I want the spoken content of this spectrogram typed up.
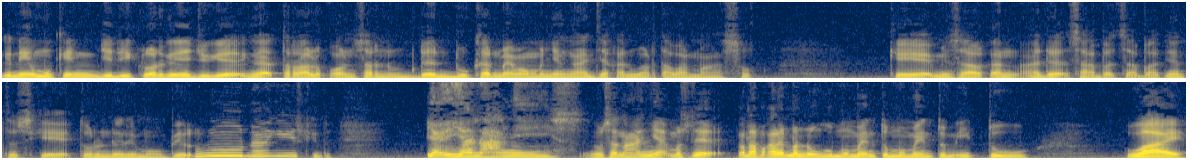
Ini mungkin jadi keluarganya juga nggak terlalu concern dan bukan memang menyengajakan wartawan masuk. Kayak misalkan ada sahabat-sahabatnya terus kayak turun dari mobil uh nangis gitu. Ya iya nangis. Nggak usah nanya. Maksudnya kenapa kalian menunggu momentum-momentum itu? Why?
